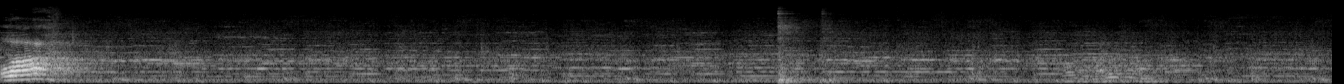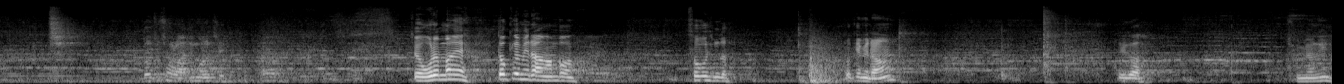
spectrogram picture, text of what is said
와. 자 오랜만에 떡겸이랑 한번 써보겠습니다. 떡겸이랑 여기가 조명이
